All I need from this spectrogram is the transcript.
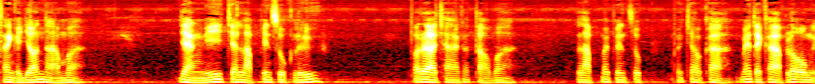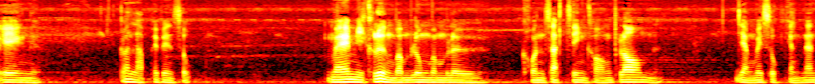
ท่านก็ย้อนถามว่า อย่างนี้จะหลับเป็นสุขหรือ พระราชาก็ตอบว่า หลับไม่เป็นสุข พระเจ้าค่ะ แม้แต่ข้าพระองค์เองเนี่ยก็หลับไม่เป็นสุข แม้มีเครื่องบำรุงบำเรอคนสัตว์สิ่งของพร้อมยังไม่สุขอย่างนั้น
